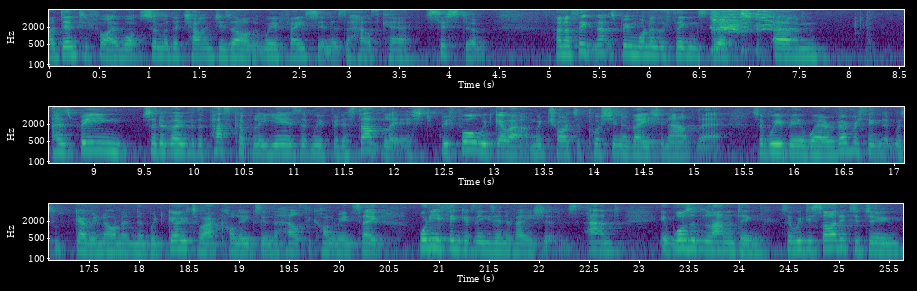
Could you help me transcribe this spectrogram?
identify what some of the challenges are that we're facing as a healthcare system. And I think that's been one of the things that um, has been sort of over the past couple of years that we've been established, before we'd go out and we'd try to push innovation out there. So we'd be aware of everything that was going on and then we'd go to our colleagues in the health economy and say, what do you think of these innovations? And it wasn't landing. So we decided to do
